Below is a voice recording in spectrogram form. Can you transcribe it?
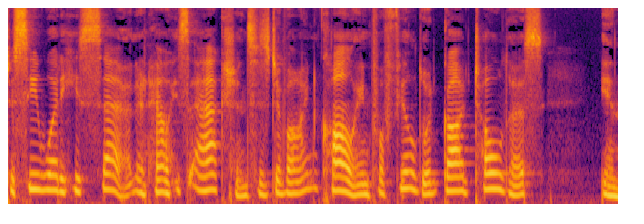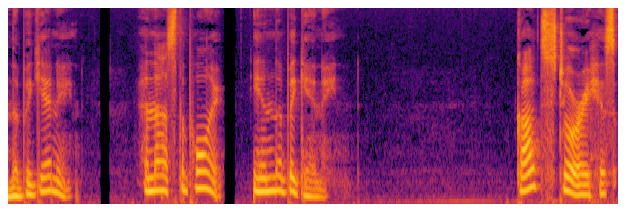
to see what he said and how his actions, his divine calling, fulfilled what God told us in the beginning. And that's the point in the beginning. God's story has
